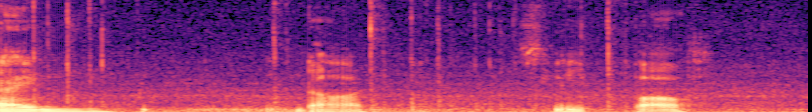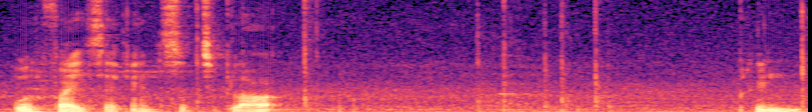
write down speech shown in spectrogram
time dot sleep of ஒரு ஃபைவ் செகண்ட்ஸ் வச்சுக்கலாம். Print.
